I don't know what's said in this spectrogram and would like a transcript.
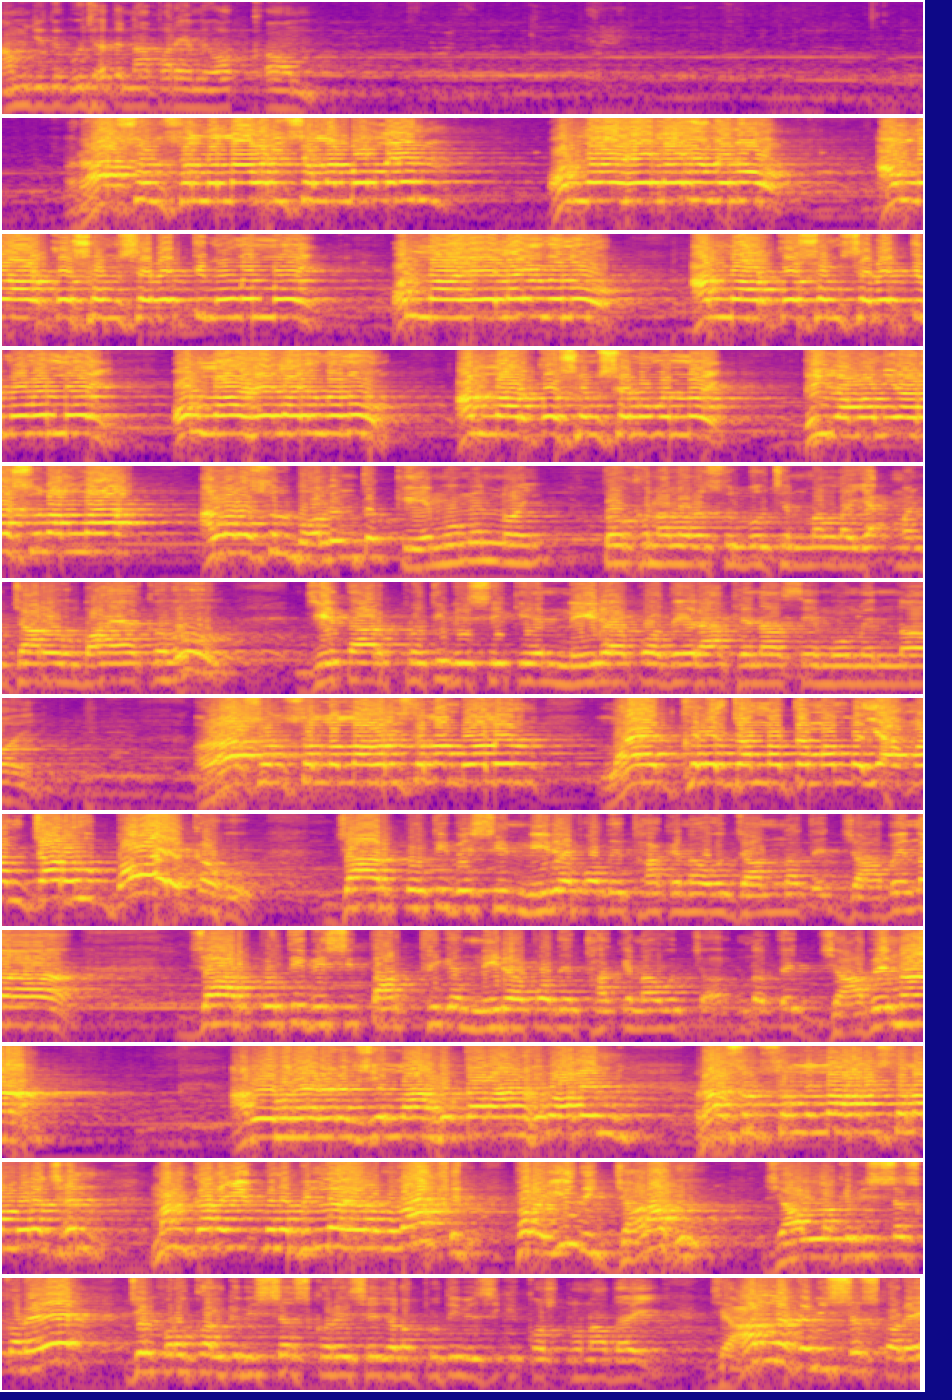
আমি যদি বুঝাতে না পারি, আমি অক্ষম। রাসূল সাল্লাম বললেন আল্লাহর কসম সে ব্যক্তি মুমিন নয়। আল্লাহে কসম সে ব্যক্তি মুমিন নয়। আল্লাহর কসম সে মুমিন নয়। দিলামান ইয়া রাসূলুল্লাহ। আল্লাহ রাসূল বলেন তো কে মুমিন নয়? তখন আল্লাহ রাসূল বলছেন, মাল্লা ইয়ামান জারু বায়াকাহু যে তার প্রতিবেশীকে নিরাপদে রাখে না, সে মুমিন নয়। রাসূল আলাইহি সাল্লাম বলেন লা ইয়াদখুলুল জান্নাতা মান লা ইয়ামান জারু বায়াকাহু যার প্রতিবেশী নিরাপদে থাকে না, ও জান্নাতে যাবে না। যার প্রতিবেশী তার থেকে নিরাপদে থাকে না, ও জান্নাতে যাবে না। আবু হুরায়রা রাদিয়াল্লাহু তাআলা আনহু বলেন, রাসূল সাল্লাল্লাহু আলাইহি সাল্লাম বলেছেন, মান কানা ইউমিনু বিল্লাহি ওয়াল আখির ফালাইদি জারাহু যে আল্লাহকে বিশ্বাস করে, যে পরকালকে বিশ্বাস করে, সে যেন প্রতিবেশীকে কষ্ট না দেয়, যে আল্লাহকে বিশ্বাস করে,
